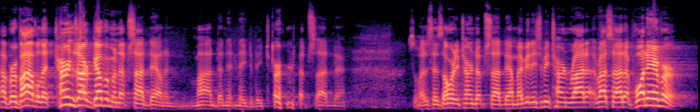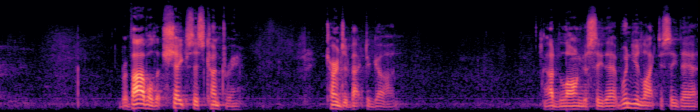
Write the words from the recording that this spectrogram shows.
a revival that turns our government upside down and mine doesn't need to be turned upside down. Somebody says it's already turned upside down. Maybe it needs to be turned right, right side up. Whatever. Revival that shakes this country, turns it back to God. I'd long to see that. Wouldn't you like to see that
